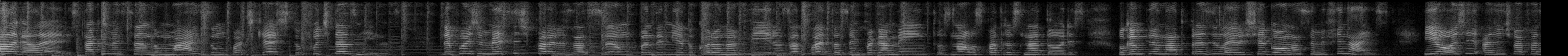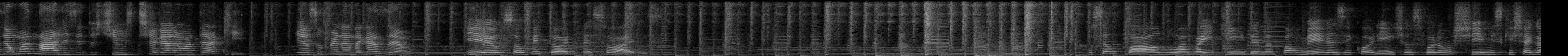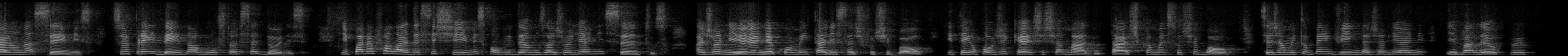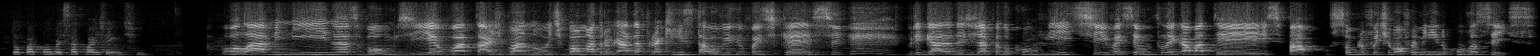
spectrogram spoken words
Fala galera, está começando mais um podcast do Fute das Minas. Depois de meses de paralisação, pandemia do coronavírus, atletas sem pagamentos, novos patrocinadores, o Campeonato Brasileiro chegou nas semifinais. E hoje a gente vai fazer uma análise dos times que chegaram até aqui. Eu sou Fernanda Gazel. E eu sou Vitória Soares. São Paulo, Havaí Kinderman, Palmeiras e Corinthians foram os times que chegaram nas semis, surpreendendo alguns torcedores. E para falar desses times, convidamos a Juliane Santos. A Juliane é comentarista de futebol e tem um podcast chamado Tática Mais Futebol. Seja muito bem-vinda, Juliane, e valeu por topar conversar com a gente. Olá, meninas, bom dia, boa tarde, boa noite, boa madrugada para quem está ouvindo o podcast. Obrigada desde já pelo convite. Vai ser muito legal bater esse papo sobre o futebol feminino com vocês.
